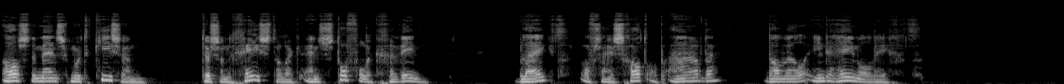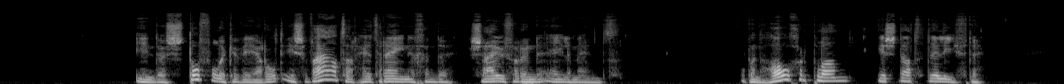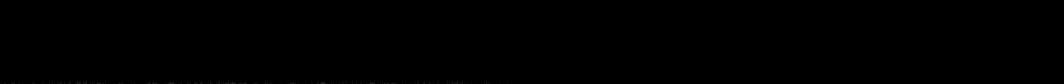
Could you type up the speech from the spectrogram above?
Als de mens moet kiezen tussen geestelijk en stoffelijk gewin, blijkt of zijn schat op aarde dan wel in de hemel ligt. In de stoffelijke wereld is water het reinigende, zuiverende element. Op een hoger plan is dat de liefde.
